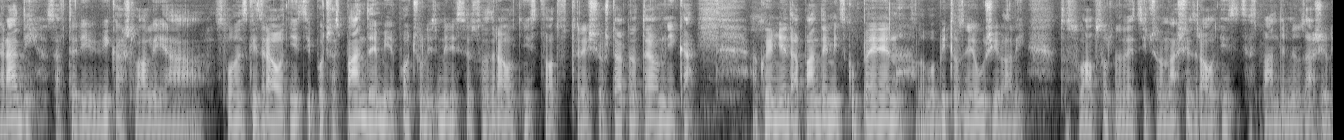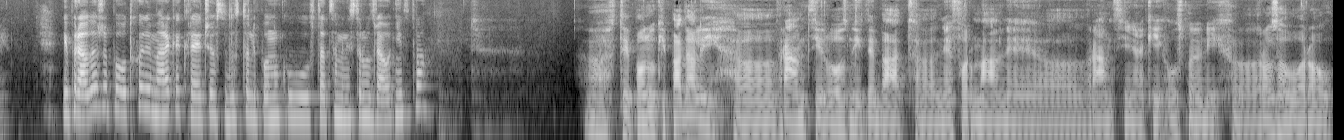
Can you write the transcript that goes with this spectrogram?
rady sa vtedy vykašľali a slovenskí zdravotníci počas pandémie počuli z ministerstva zdravotníctva od vtedejšieho štátneho tajomníka, im nedá pandemickú PN, lebo by to zneužívali. To sú absurdné veci, čo naši zdravotníci cez pandémiu zažili. Je pravda, že po odchode Mareka Krejčeho ste dostali ponuku stať sa ministrom zdravotníctva? Tie ponuky padali eh, v rámci rôznych debát, eh, neformálne, v rámci nejakých úsmevných rozhovorov.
